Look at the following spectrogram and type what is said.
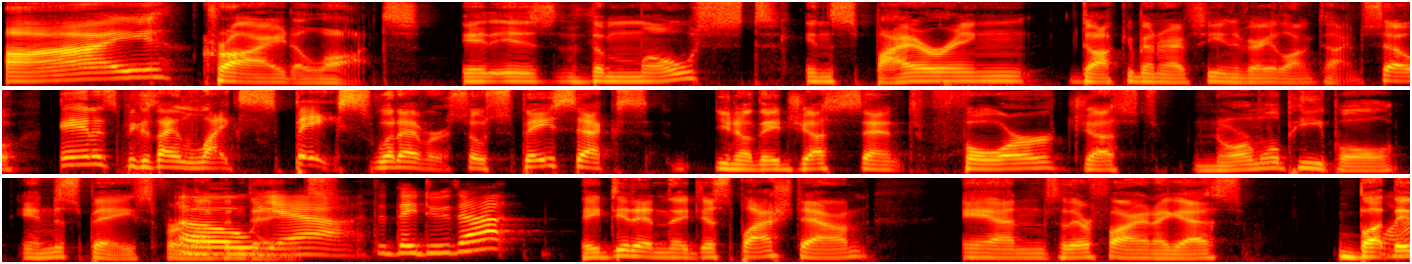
I cried a lot. It is the most inspiring documentary I've seen in a very long time. So, and it's because I like space, whatever. So, SpaceX, you know, they just sent four just normal people into space for 11 Oh days. yeah. Did they do that? They did it and they just splashed down. And so they're fine, I guess. But they,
